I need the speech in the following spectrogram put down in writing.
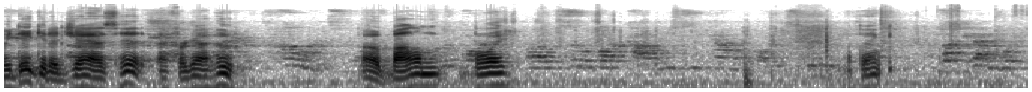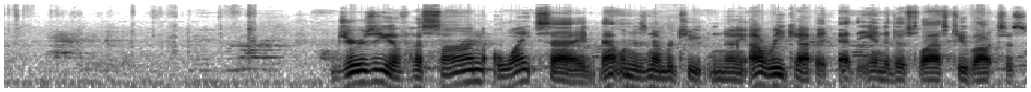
we did get a jazz hit. I forgot who. Uh, Balam Boy. I think. Jersey of Hassan Whiteside. That one is number two. No, I'll recap it at the end of this last two boxes.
